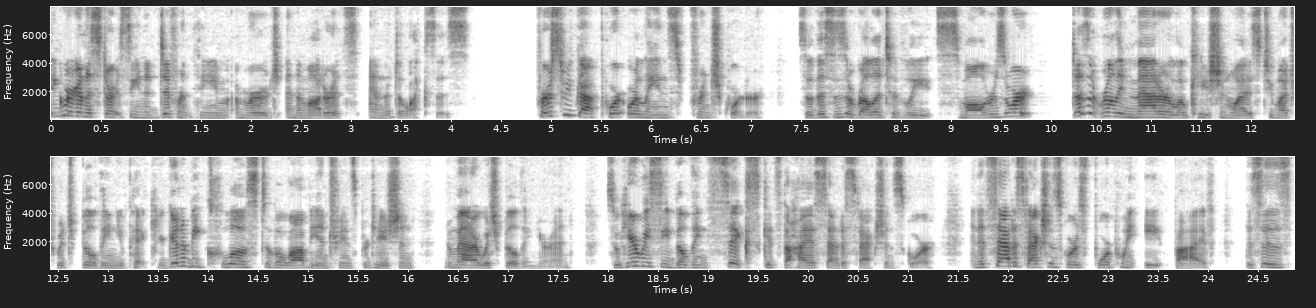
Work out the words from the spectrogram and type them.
Think we're going to start seeing a different theme emerge in the moderates and the deluxes. First, we've got Port Orleans French Quarter. So this is a relatively small resort doesn't really matter location wise too much which building you pick. You're going to be close to the lobby and transportation no matter which building you're in. So here we see building 6 gets the highest satisfaction score, and its satisfaction score is 4.85. This is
